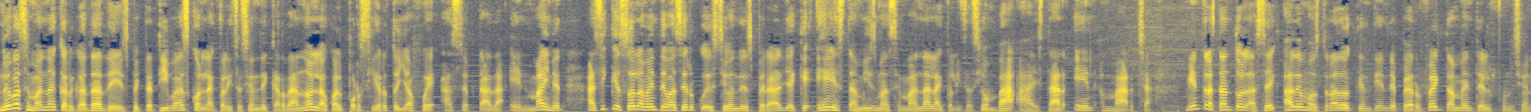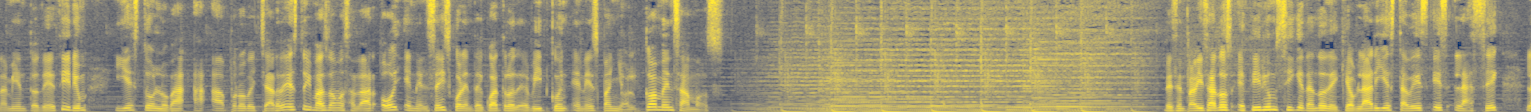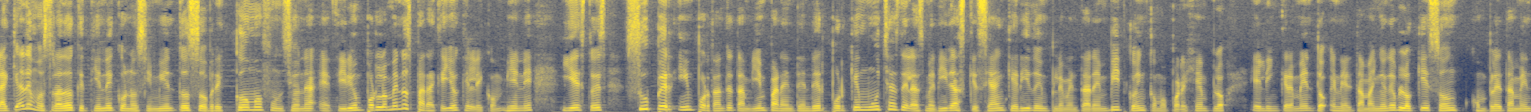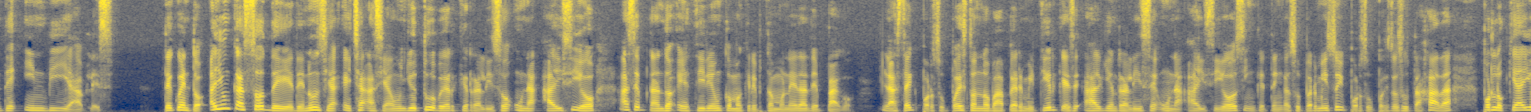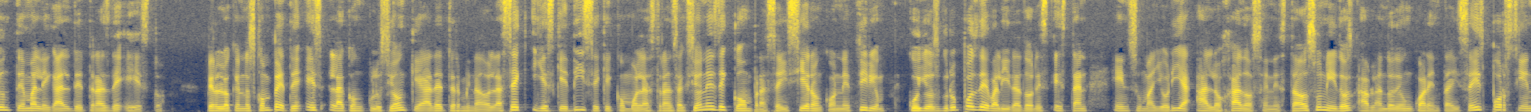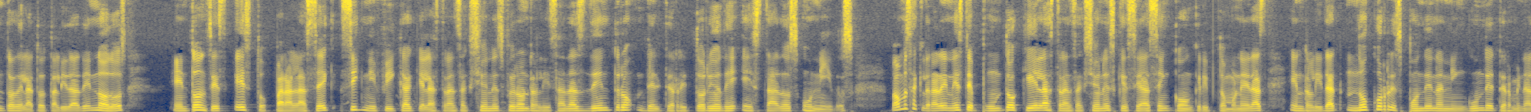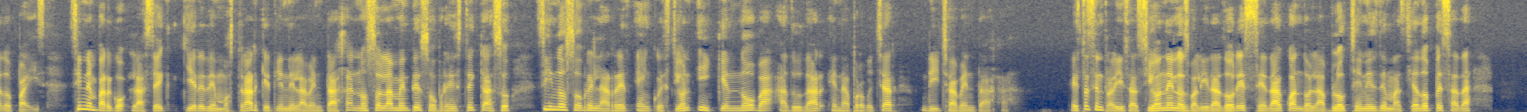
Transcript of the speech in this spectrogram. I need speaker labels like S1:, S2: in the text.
S1: Nueva semana cargada de expectativas con la actualización de Cardano, la cual por cierto ya fue aceptada en Mainnet, así que solamente va a ser cuestión de esperar ya que esta misma semana la actualización va a estar en marcha. Mientras tanto, la SEC ha demostrado que entiende perfectamente el funcionamiento de Ethereum y esto lo va a aprovechar de esto y más vamos a hablar hoy en el 644 de Bitcoin en español. Comenzamos. Descentralizados, Ethereum sigue dando de qué hablar y esta vez es la SEC la que ha demostrado que tiene conocimientos sobre cómo funciona Ethereum, por lo menos para aquello que le conviene, y esto es súper importante también para entender por qué muchas de las medidas que se han querido implementar en Bitcoin, como por ejemplo el incremento en el tamaño de bloque, son completamente inviables. Te cuento, hay un caso de denuncia hecha hacia un youtuber que realizó una ICO aceptando Ethereum como criptomoneda de pago. La SEC, por supuesto, no va a permitir que alguien realice una ICO sin que tenga su permiso y, por supuesto, su tajada, por lo que hay un tema legal detrás de esto. Pero lo que nos compete es la conclusión que ha determinado la SEC y es que dice que como las transacciones de compra se hicieron con Ethereum, cuyos grupos de validadores están en su mayoría alojados en Estados Unidos, hablando de un 46% de la totalidad de nodos, entonces, esto para la SEC significa que las transacciones fueron realizadas dentro del territorio de Estados Unidos. Vamos a aclarar en este punto que las transacciones que se hacen con criptomonedas en realidad no corresponden a ningún determinado país. Sin embargo, la SEC quiere demostrar que tiene la ventaja no solamente sobre este caso, sino sobre la red en cuestión y que no va a dudar en aprovechar dicha ventaja. Esta centralización en los validadores se da cuando la blockchain es demasiado pesada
